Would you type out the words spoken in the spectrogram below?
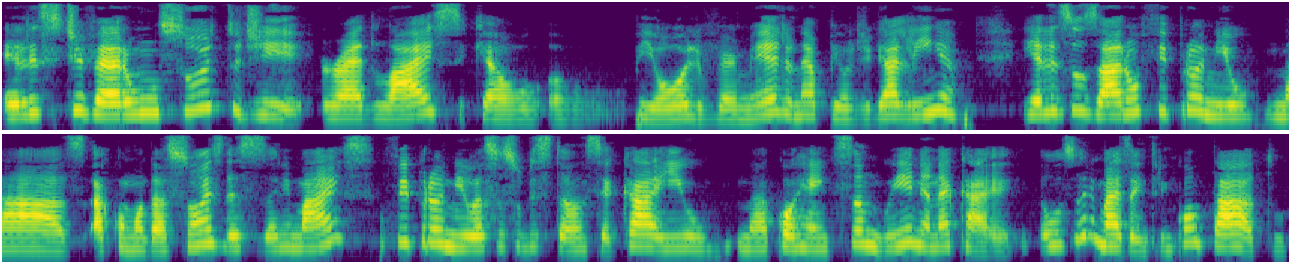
eles tiveram um surto de red lice, que é o, o piolho vermelho, né, o piolho de galinha, e eles usaram o fipronil nas acomodações desses animais. O fipronil, essa substância, caiu na corrente sanguínea, né, cai, os animais entram em contato,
